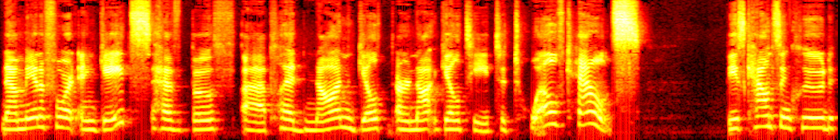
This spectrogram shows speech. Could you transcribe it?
Now Manafort and Gates have both uh, pled non guilt or not guilty to 12 counts. These counts include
